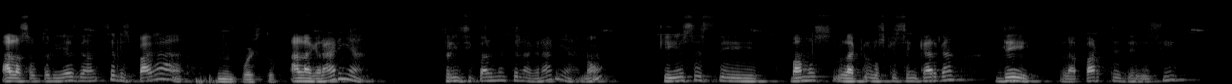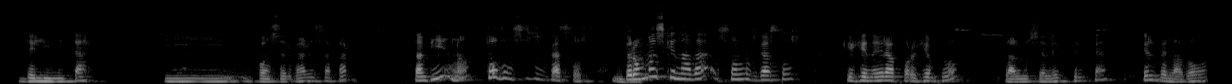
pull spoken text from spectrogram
a las autoridades grandes se les paga Un impuesto. a la agraria, principalmente la agraria, ¿no? Que es este, vamos, la- los que se encargan de la parte de decir, delimitar y, y conservar esa parte. También, ¿no? Todos esos gastos. Pero más que nada son los gastos que genera, por ejemplo, la luz eléctrica, el velador,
